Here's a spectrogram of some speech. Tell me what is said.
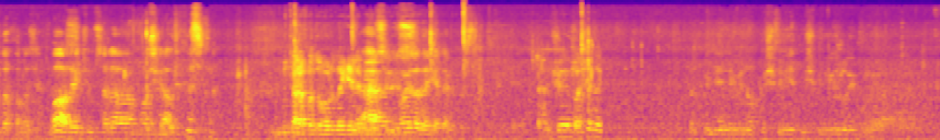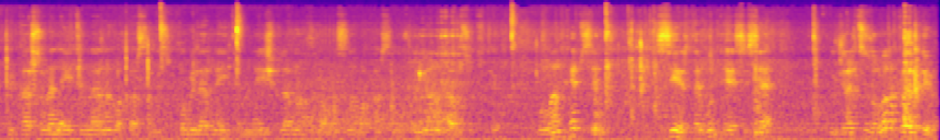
burada kalacak. Ve aleyküm selam, hoş geldiniz. Bu tarafa doğru da gelebilirsiniz. Evet, böyle de gelebilirsin. Ben şöyle başa da 40 bin, 50 bin, 60 bin, 70 bin euroyu buluyor. bir personel eğitimlerine bakarsanız, hobilerin eğitimine, iş planı hazırlamasına bakarsanız dünyanın tarısı tutuyor. Bunların hepsi Siirt'te bu tesise ücretsiz olarak veriliyor.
